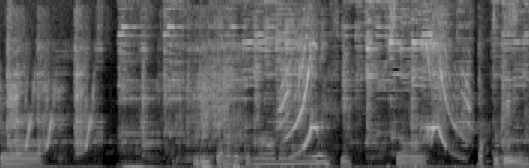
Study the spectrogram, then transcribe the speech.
Pero hindi talaga ito mga guys eh. So, back to game.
